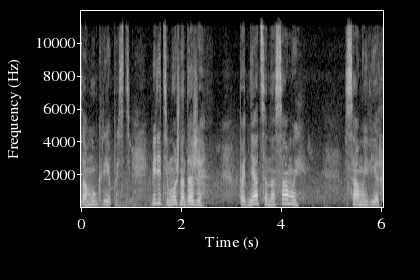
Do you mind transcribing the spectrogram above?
саму крепость. Видите, можно даже подняться на самый-самый верх.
